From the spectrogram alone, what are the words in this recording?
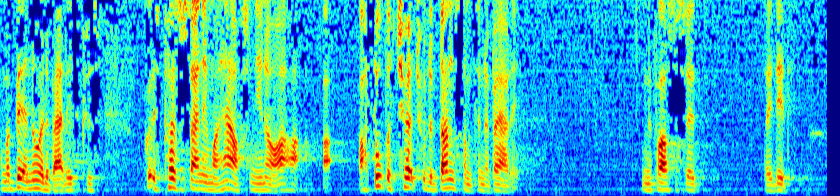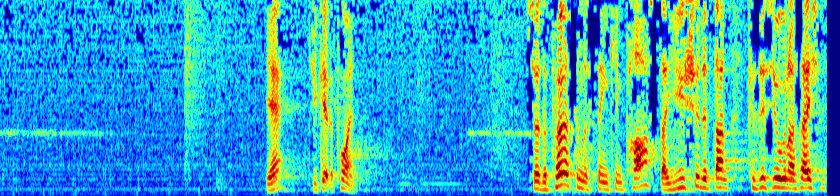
I'm a bit annoyed about this because I've got this person staying in my house, and you know, I, I, I thought the church would have done something about it. And the pastor said, They did. Yeah? Do you get the point? So the person was thinking, Pastor, you should have done, because this is the organisation.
